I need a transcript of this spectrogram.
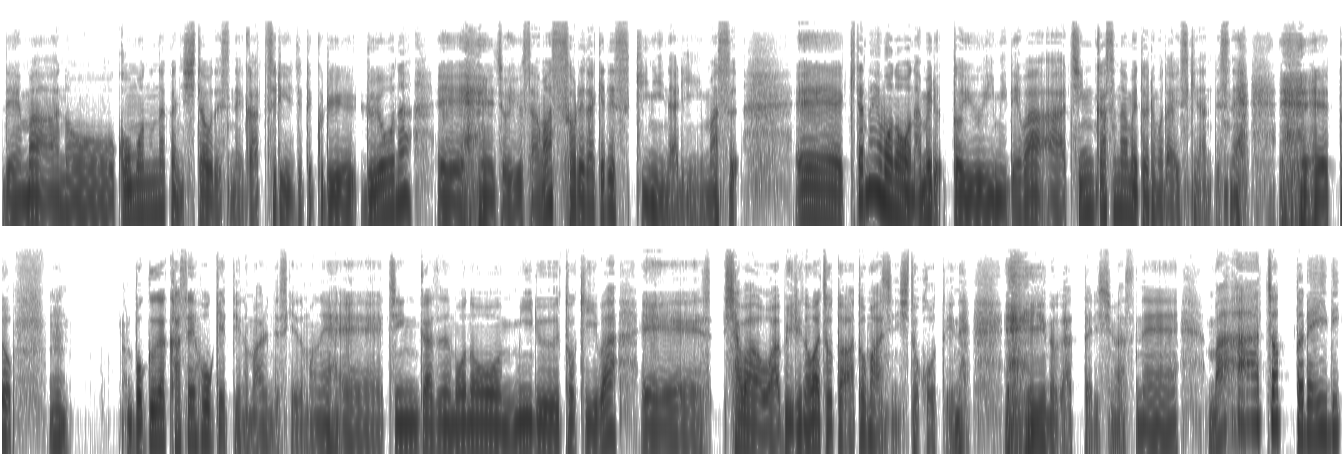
で、まあ、あの肛門の中に舌をですね、がっつり入れてくれるような、えー 女優さんはそれだけで好きになります。えー汚いものを舐めるという意味では、あチンカス舐めとりも大好きなんですね。えーっと、うん。僕が火星方形っていうのもあるんですけどもね、えー、沈活ものを見るときは、えー、シャワーを浴びるのはちょっと後回しにしとこうというね、え、いうのがあったりしますね。まあ、ちょっとレイリッ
